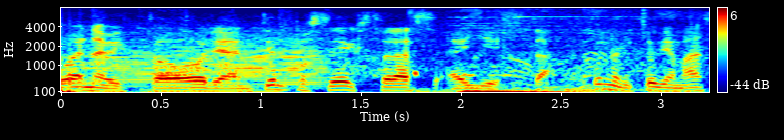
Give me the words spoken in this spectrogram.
Buena victoria. En tiempos extras, ahí está. Una victoria más.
